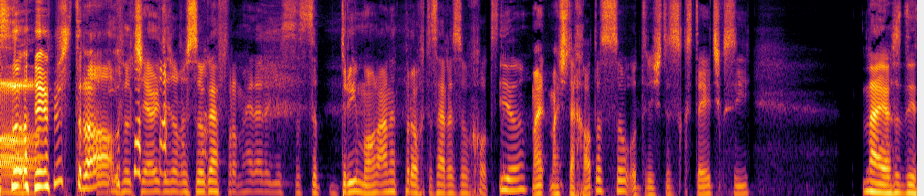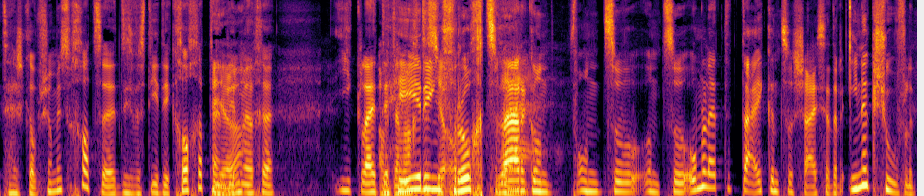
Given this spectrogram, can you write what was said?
so im Strahl. Evil Jared ist aber so geil, allem hat er das das dreimal angebracht, dass er so kotzt. Ja. Me- Meinst du, der kann das so? Oder ist das gestaged gewesen? Nein, also dort hast du glaub, ich, schon müssen kotzen. Das, was die dort gekocht haben, Ja. irgendwelche eingeleiteten Hering, ja Fruchtzwerg und, und so, und so Omelettenteig und so Scheiße. Hat er reingeschaufelt.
